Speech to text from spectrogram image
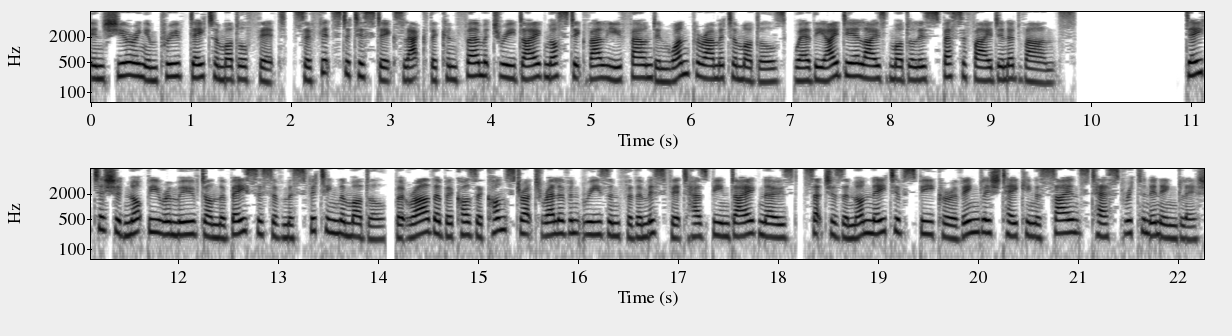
ensuring improved data model fit, so fit statistics lack the confirmatory diagnostic value found in one parameter models, where the idealized model is specified in advance. Data should not be removed on the basis of misfitting the model, but rather because a construct-relevant reason for the misfit has been diagnosed, such as a non-native speaker of English taking a science test written in English.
